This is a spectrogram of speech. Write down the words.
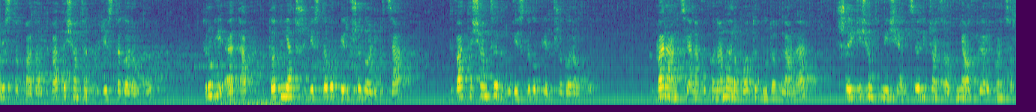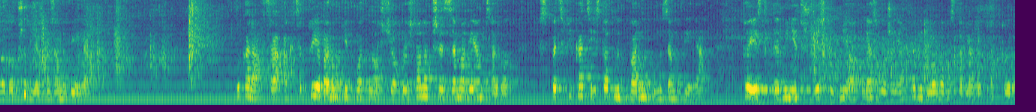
listopada 2020 roku. Drugi etap do dnia 31 lipca 2021 roku. Gwarancja na wykonane roboty budowlane 60 miesięcy licząc od dnia odbioru końcowego przedmiotu zamówienia. Wykonawca akceptuje warunki płatności określone przez zamawiającego specyfikacji istotnych warunków zamówienia, to jest w terminie 30 dni od dnia złożenia prawidłowo wystawionej faktury.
